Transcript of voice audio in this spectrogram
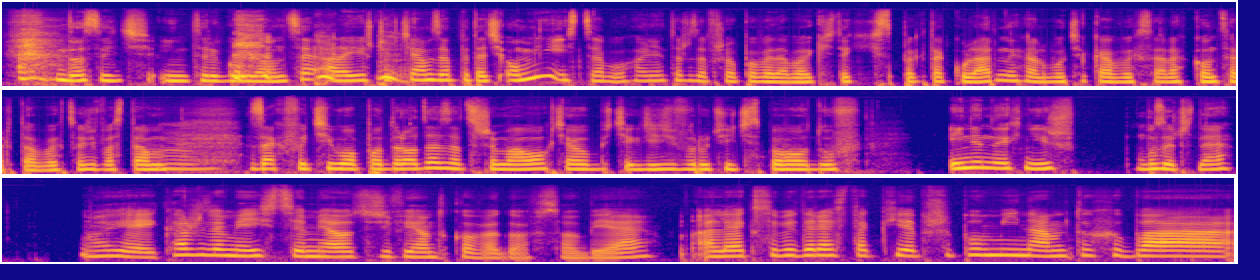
dosyć intrygujące, ale jeszcze chciałam zapytać o miejsca, bo Hania też zawsze opowiadała o jakichś takich spektakularnych albo ciekawych salach koncertowych. Coś was tam mm. zachwyciło po drodze, zatrzymało? Chciałobyście gdzieś wrócić z powodów innych niż muzyczne? Ojej, każde miejsce miało coś wyjątkowego w sobie, ale jak sobie teraz takie przypominam, to chyba...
